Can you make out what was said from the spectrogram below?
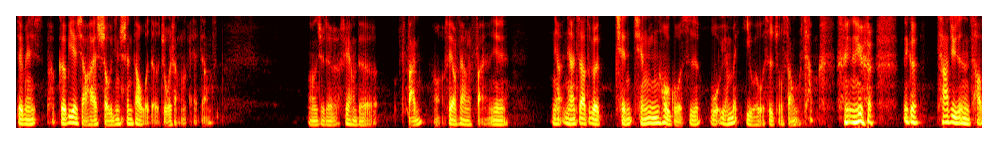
对面隔壁的小孩手已经伸到我的桌上来了，这样子，然后觉得非常的烦哦，非常非常的烦，因为你要你要知道这个前前因后果，是我原本以为我是坐商务舱，所以那个那个。差距真的超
